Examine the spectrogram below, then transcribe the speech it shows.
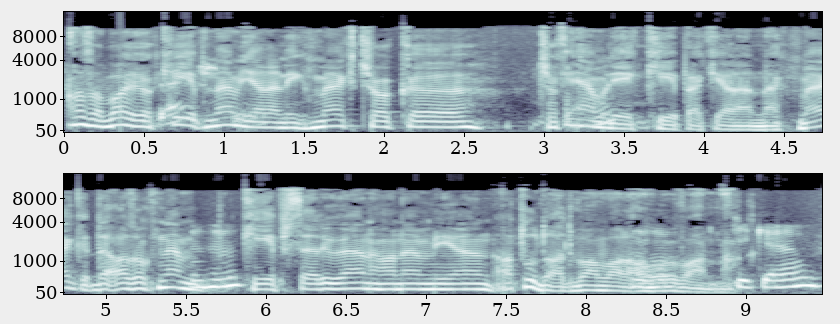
Az a baj, hogy a kép nem jelenik meg, csak csak uh-huh. emlékképek jelennek meg, de azok nem uh-huh. képszerűen, hanem ilyen a tudatban valahol uh-huh. vannak. Igen,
